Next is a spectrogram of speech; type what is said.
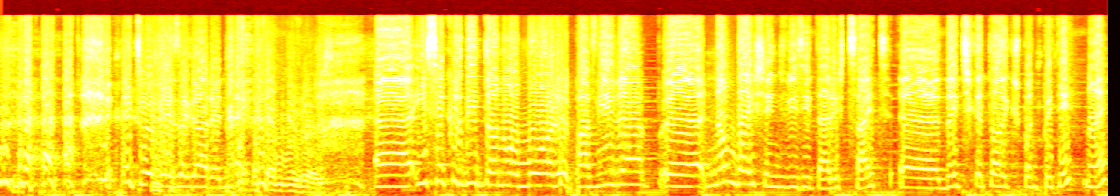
é a tua vez agora, não é? É a minha vez. Uh, e se acreditam no amor para a vida, uh, não deixem de visitar este site, uh, datescatólicos.pt, não é?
